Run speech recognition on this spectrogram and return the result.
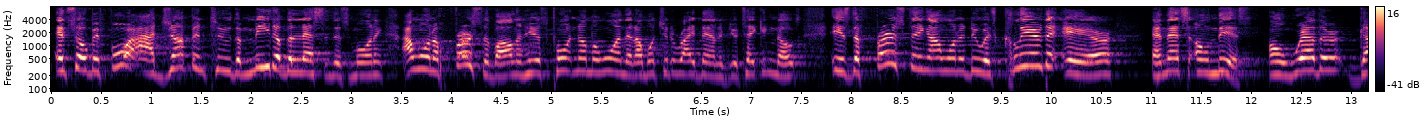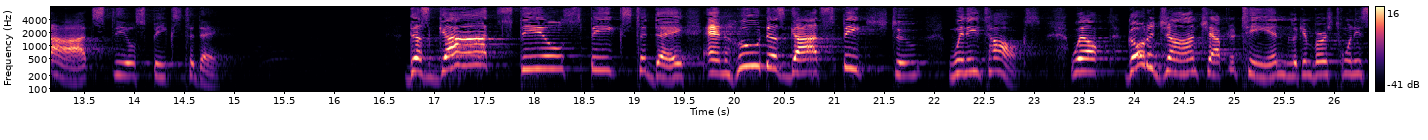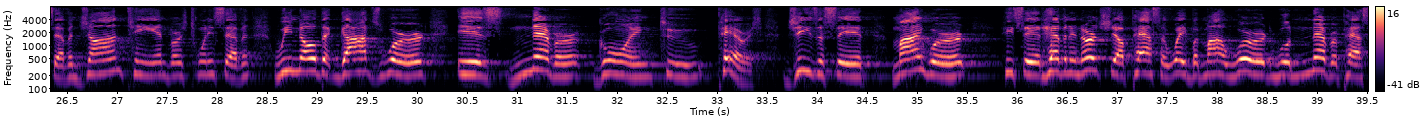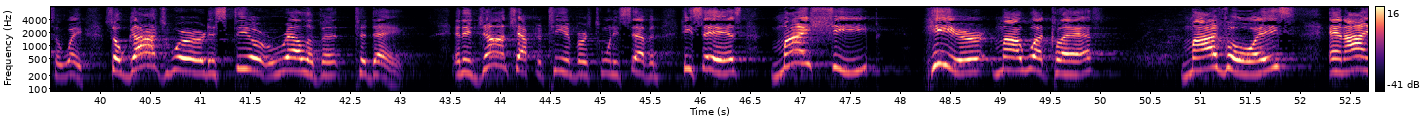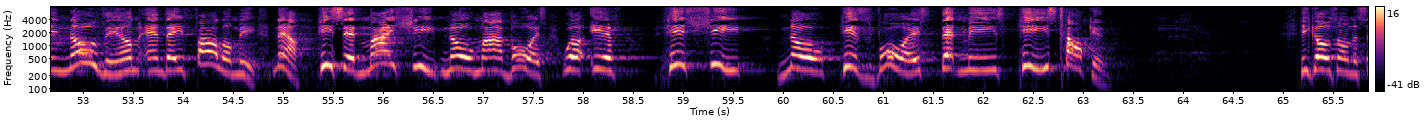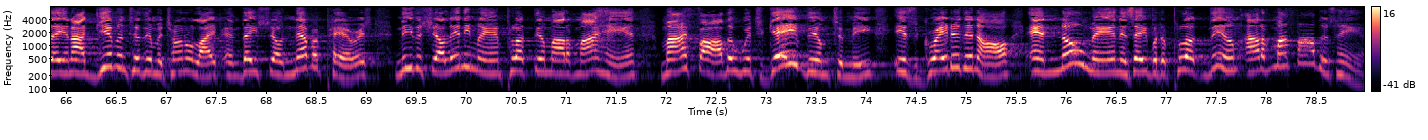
And so, before I jump into the meat of the lesson this morning, I want to first of all, and here's point number one that I want you to write down if you're taking notes, is the first thing I want to do is clear the air, and that's on this on whether God still speaks today. Does God still speaks today? And who does God speak to when he talks? Well, go to John chapter 10, look in verse 27. John 10, verse 27. We know that God's word is never going to perish. Jesus said, My word, he said, Heaven and earth shall pass away, but my word will never pass away. So God's word is still relevant today. And in John chapter 10, verse 27, he says, My sheep hear my what class? My voice, and I know them and they follow me. Now, he said, My sheep know my voice. Well, if his sheep know his voice, that means he's talking. He goes on to say, And I give unto them eternal life, and they shall never perish, neither shall any man pluck them out of my hand. My Father, which gave them to me, is greater than all, and no man is able to pluck them out of my Father's hand.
